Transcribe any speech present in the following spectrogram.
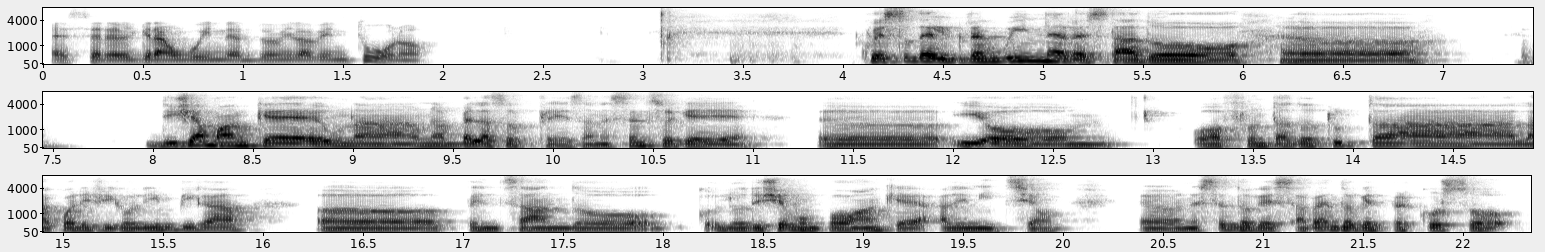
essere il Grand Winner 2021. Questo del Grand Winner è stato, eh, diciamo, anche una, una bella sorpresa, nel senso che eh, io mm, ho affrontato tutta la qualifica olimpica eh, pensando, lo dicevo un po' anche all'inizio, eh, nel senso che sapendo che il percorso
